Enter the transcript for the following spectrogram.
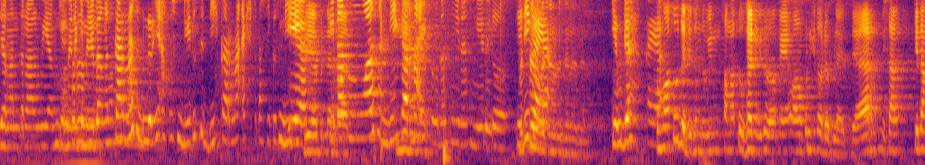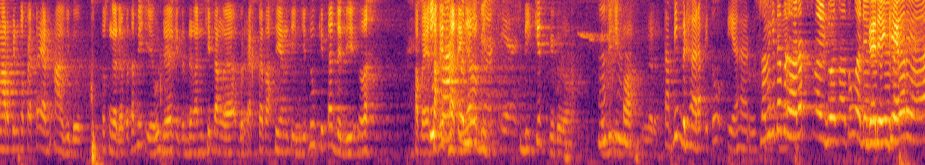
jangan terlalu yang gimana gimana banget. karena sebenarnya aku sendiri tuh sedih karena ekspektasiku sendiri. Iya Iya, bener kita banget. semua sedih Bener karena banget. ekspektasi kita sendiri. Betul. jadi Betul, kayak betul, betul, betul. ya udah kayak semua tuh udah ditentuin sama Tuhan gitu loh. Kayak walaupun kita udah belajar misal kita ngarepin ke PTNA gitu terus nggak dapet tapi ya udah gitu. Dengan kita nggak berekspektasi yang tinggi tuh kita jadi less apa ya sakit Ikhlas, hatinya lebih lebih ikhlas, ya. sedikit gitu loh. Lebih ikhlas bener. Tapi berharap itu ya harus tapi kita berharap sembilan dua satu nggak ada yang gap. ya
